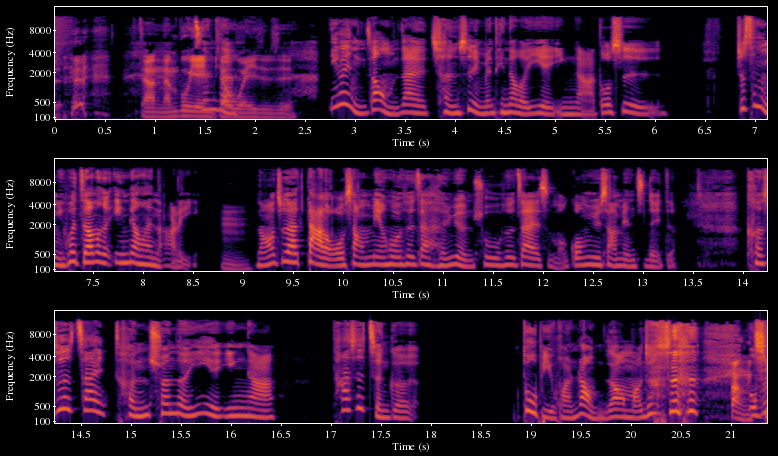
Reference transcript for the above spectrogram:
这样南部夜莺比较威，是不是？因为你知道我们在城市里面听到的夜莺啊，都是。就是你会知道那个音量在哪里，嗯，然后就在大楼上面，或者是在很远处，是在什么公寓上面之类的。可是，在恒春的夜莺啊，它是整个杜比环绕，你知道吗？就是荡气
